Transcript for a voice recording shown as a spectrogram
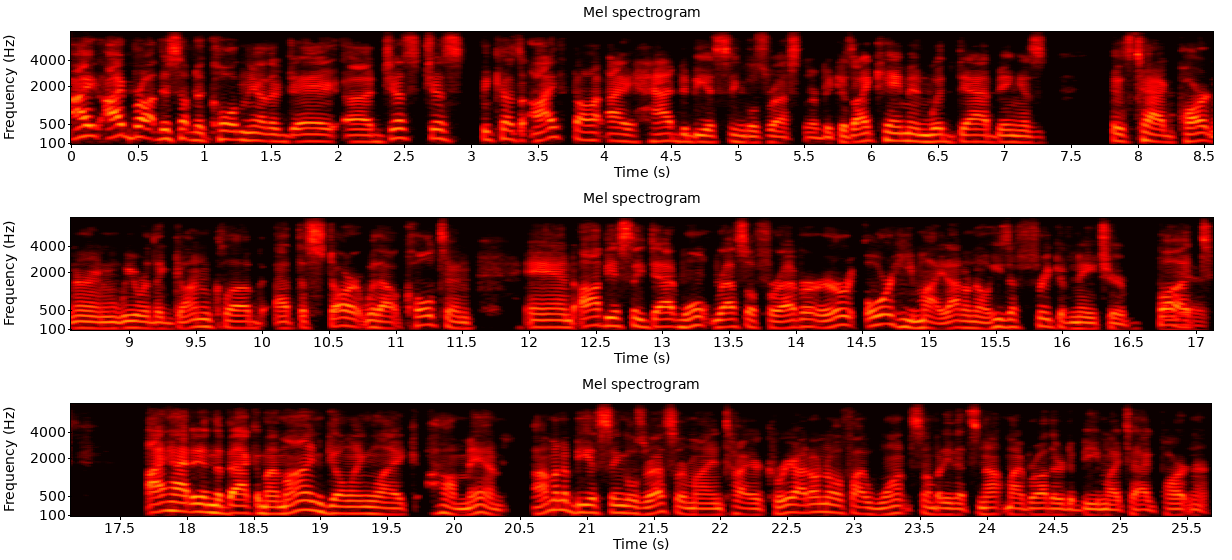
I, I brought this up to Colten the other day, uh, just just because I thought I had to be a singles wrestler because I came in with Dad being his his tag partner, and we were the Gunn Club at the start without Colten. And obviously, Dad won't wrestle forever, or or he might. I don't know. He's a freak of nature, but Yes. I had it in the back of my mind, going like, "Oh man, I'm gonna be a singles wrestler my entire career. I don't know if I want somebody that's not my brother to be my tag partner."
